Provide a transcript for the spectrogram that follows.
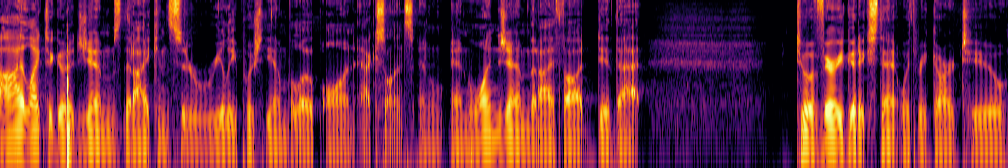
I like to go to gyms that I consider really push the envelope on excellence, and and one gym that I thought did that to a very good extent with regard to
